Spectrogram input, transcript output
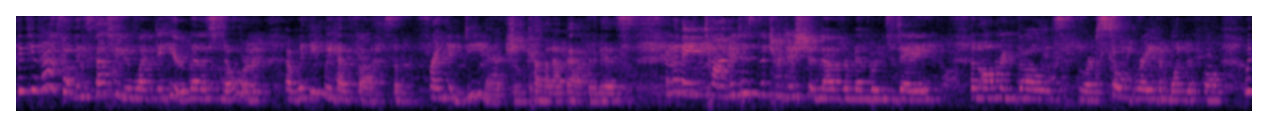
If you have something special you'd like to hear, let us know. Or uh, we think we have uh, some Frank and Dean action coming up after this. In the meantime, it is the tradition of Remembrance Day and honoring those who are so brave and wonderful with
